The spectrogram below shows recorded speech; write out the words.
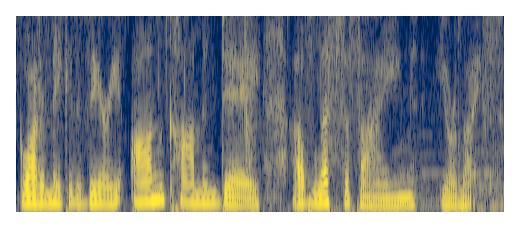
Go out and make it a very uncommon day of lessifying your life.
